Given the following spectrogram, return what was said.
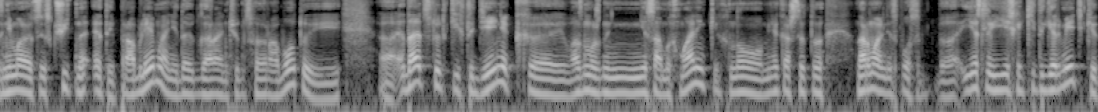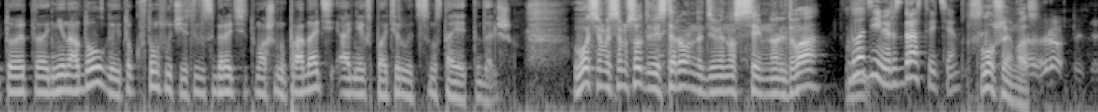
занимаются исключительно этой проблемой, они дают гарантию на свою работу, и э, да, это стоит каких-то денег, э, возможно, не самых маленьких, но мне кажется, это нормальный способ. Если есть какие-то герметики, то это ненадолго, и только в том случае, если вы собираетесь эту машину продать, а не эксплуатировать самостоятельно дальше. 8 800 200 ровно 9702. Владимир, здравствуйте. Слушаем вас. Здравствуйте.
